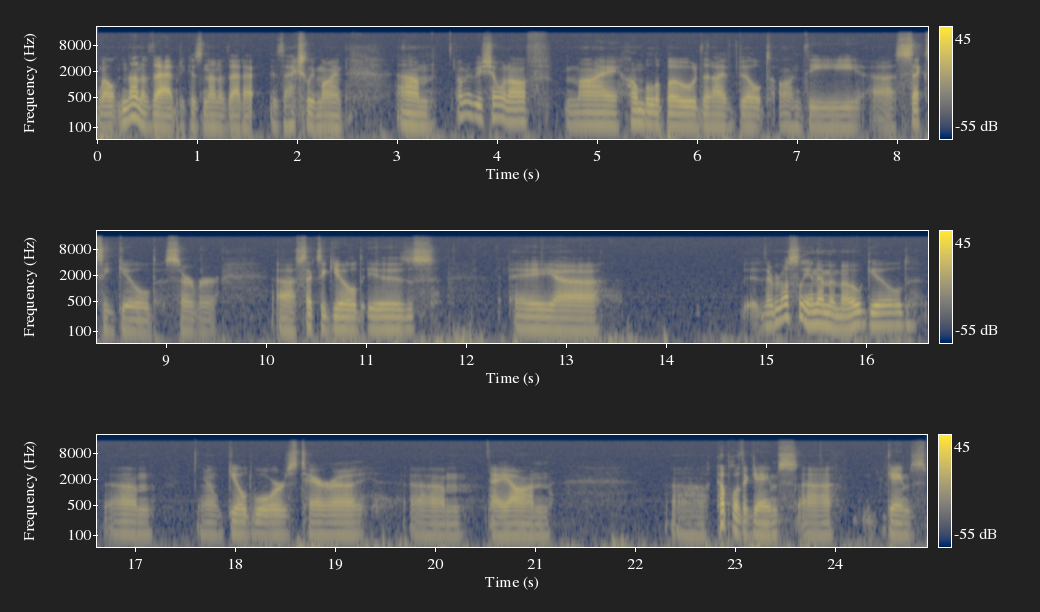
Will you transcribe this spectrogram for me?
well, none of that, because none of that is actually mine. Um, I'm going to be showing off my humble abode that I've built on the uh, Sexy Guild server. Uh, Sexy Guild is a, uh, they're mostly an MMO guild, um, you know, Guild Wars, TERA, um, Aion, uh, a couple other games, uh, games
